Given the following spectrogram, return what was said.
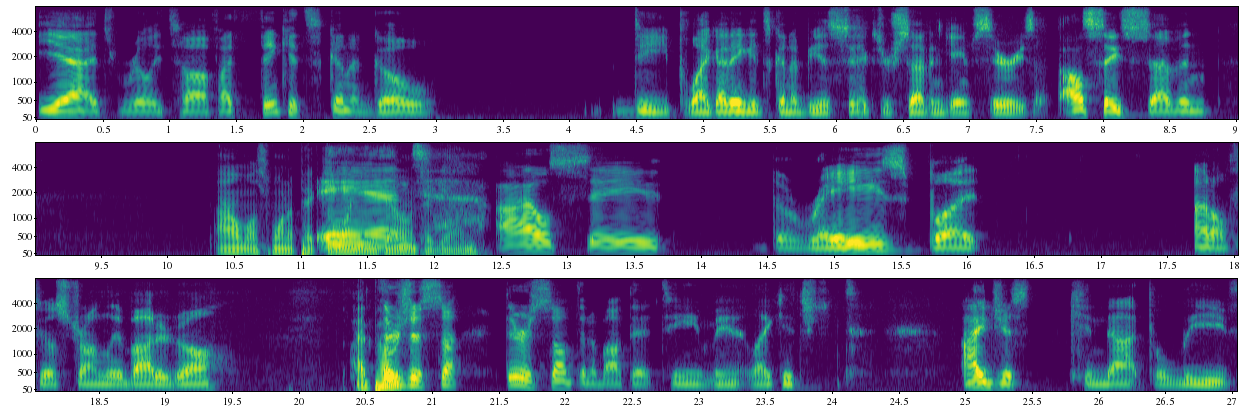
yeah, it's really tough. I think it's gonna go deep. Like I think it's gonna be a six or seven game series. I'll say seven. I almost want to pick the one you don't again. I'll say the Rays, but I don't feel strongly about it at all. I There's just so, there is something about that team, man. Like it's, I just cannot believe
